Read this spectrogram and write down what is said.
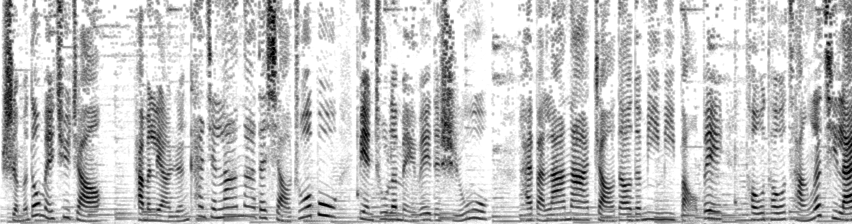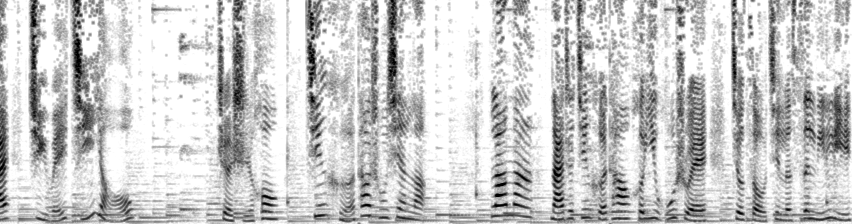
什么都没去找。他们两人看见拉娜的小桌布变出了美味的食物，还把拉娜找到的秘密宝贝偷偷藏了起来，据为己有。这时候，金核桃出现了。拉娜拿着金核桃和一壶水，就走进了森林里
